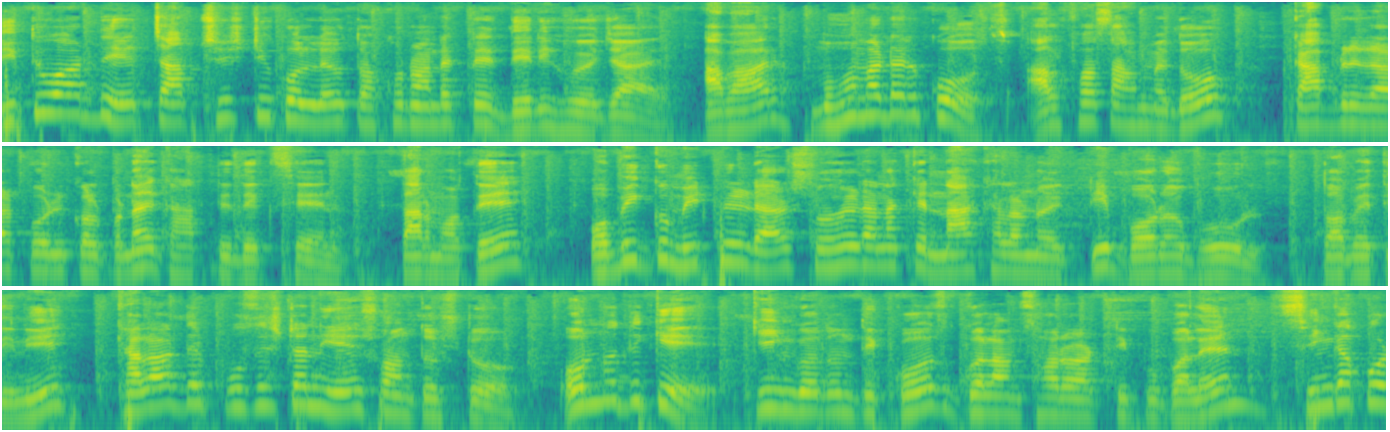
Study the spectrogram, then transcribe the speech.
দ্বিতীয়ার্ধে চাপ সৃষ্টি করলেও তখন অনেকটাই দেরি হয়ে যায়। আবার মোহামেডান কোচ আলফাস আহমেদও কাবরেরার পরিকল্পনায় ঘাটতি দেখছেন। তার মতে, অভিজ্ঞ মিডফিল্ডার সোহেল রানাকে না খেলানো একটি বড় ভুল। তবে তিনি খেলোয়াড়দের প্রচেষ্টা নিয়ে সন্তুষ্ট। অন্যদিকে, কিংবদন্তি কোচ গোলাম সরোয়ার টিপু বলেন, সিঙ্গাপুর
